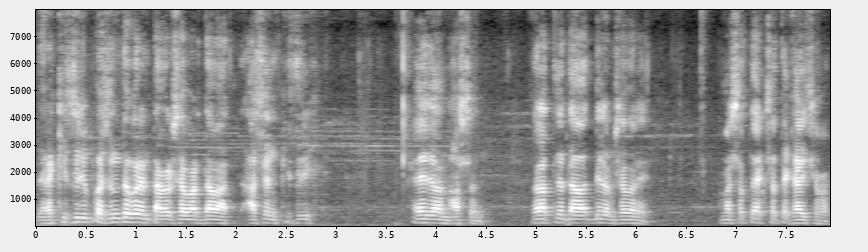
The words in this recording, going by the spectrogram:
যারা খিচুড়ি পছন্দ করেন তাদের সবার দাওয়াত, আসেন খিচুড়ি খেয়ে যান, আসেন। রাত্রে দাওয়াত দিলাম সবারে। আমার সাথে একসাথে খাই সবাই।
